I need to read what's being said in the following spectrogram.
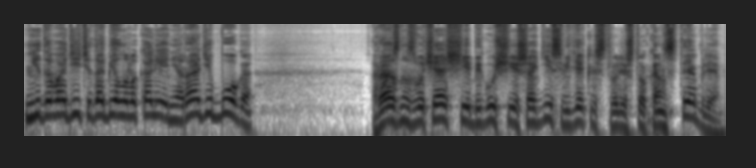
не доводите до белого коленя, ради бога. Разнозвучащие бегущие шаги свидетельствовали, что констебли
